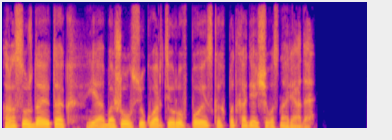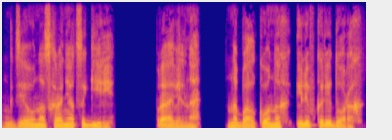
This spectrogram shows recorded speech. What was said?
Рассуждая так, я обошел всю квартиру в поисках подходящего снаряда. Где у нас хранятся гири? Правильно, на балконах или в коридорах.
